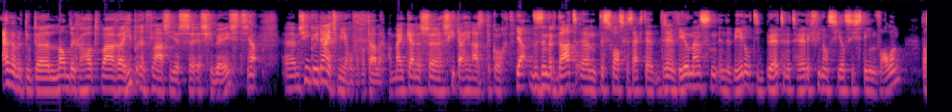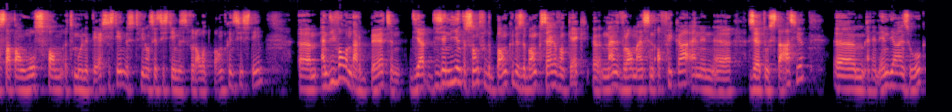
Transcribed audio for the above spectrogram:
En we hebben natuurlijk de landen gehad waar uh, hyperinflatie is, uh, is geweest. Ja. Uh, misschien kun je daar iets meer over vertellen. Want mijn kennis schiet daar helaas in tekort. Ja, dus inderdaad, um, het is zoals gezegd, hè, er zijn veel mensen in de wereld die buiten het huidig financieel systeem vallen. Dat staat dan los van het monetair systeem. Dus het financieel systeem is vooral het bankensysteem. Um, en die vallen daar buiten. Die, die, zijn niet interessant voor de banken. Dus de banken zeggen van, kijk, men, vooral mensen in Afrika en in Zuidoost-Azië um, en in India en zo ook,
